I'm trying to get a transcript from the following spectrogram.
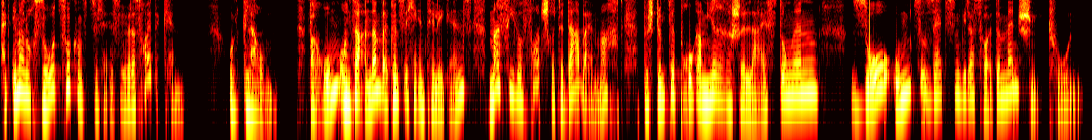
halt immer noch so zukunftssicher ist, wie wir das heute kennen und glauben. Warum? Unter anderem, weil künstliche Intelligenz massive Fortschritte dabei macht, bestimmte programmiererische Leistungen so umzusetzen, wie das heute Menschen tun.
